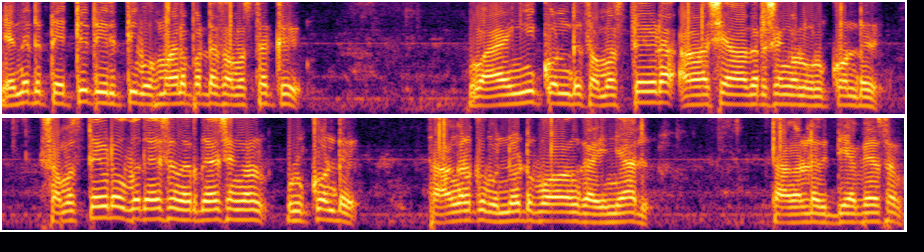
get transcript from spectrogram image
എന്നിട്ട് തെറ്റ് തിരുത്തി ബഹുമാനപ്പെട്ട സമസ്തക്ക് വാങ്ങിക്കൊണ്ട് സമസ്തയുടെ ആശയ ആദർശങ്ങൾ ഉൾക്കൊണ്ട് സമസ്തയുടെ ഉപദേശ നിർദ്ദേശങ്ങൾ ഉൾക്കൊണ്ട് താങ്കൾക്ക് മുന്നോട്ട് പോകാൻ കഴിഞ്ഞാൽ താങ്കളുടെ വിദ്യാഭ്യാസം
